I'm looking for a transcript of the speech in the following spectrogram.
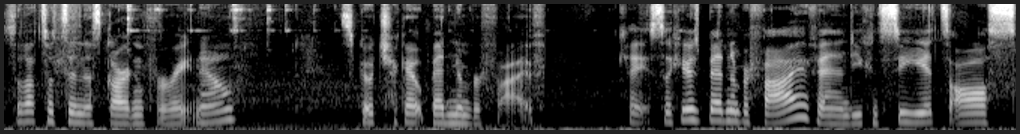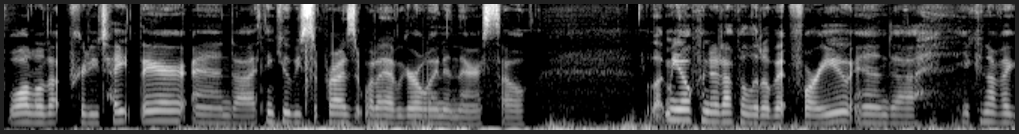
So that's what's in this garden for right now. Let's go check out bed number five. Okay, so here's bed number five, and you can see it's all swallowed up pretty tight there, and uh, I think you'll be surprised at what I have growing in there. So let me open it up a little bit for you, and uh, you can have a,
